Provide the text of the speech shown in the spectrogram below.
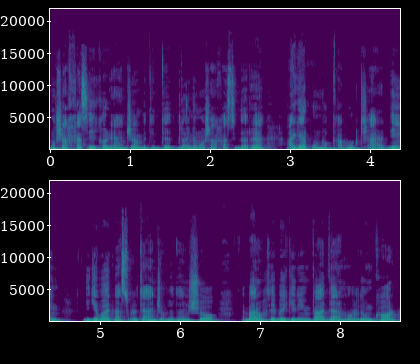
مشخصی یک کاری انجام بدیم ددلاین مشخصی داره اگر اون رو قبول کردیم دیگه باید مسئولیت انجام دادنش رو بر عهده بگیریم و در مورد اون کار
